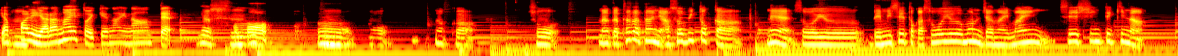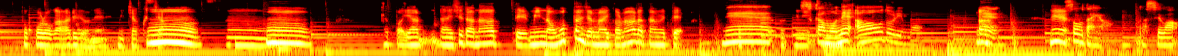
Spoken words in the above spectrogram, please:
やっぱりやらないといけないなって思う。うんもうなんかそう。なんかただ単に遊びとかねそういう出店とかそういうものじゃないマイン精神的なところがあるよね。めちゃくちゃ。うん。うん。うん。やっぱや大事だなってみんな思ったんじゃないかな改めて。ねえ。しかもね、阿波踊りも。ねねそうだよ。私は。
